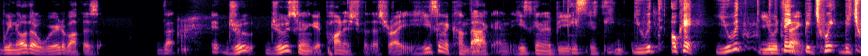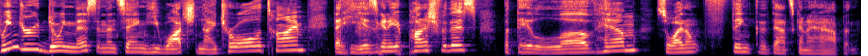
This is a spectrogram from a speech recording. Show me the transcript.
we know they're weird about this. That it, Drew Drew's going to get punished for this, right? He's going to come back and he's going to be. you would okay. You would you would think, think, between between Drew doing this and then saying he watched Nitro all the time that he is going to get punished for this, but they love him, so I don't think that that's going to happen.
